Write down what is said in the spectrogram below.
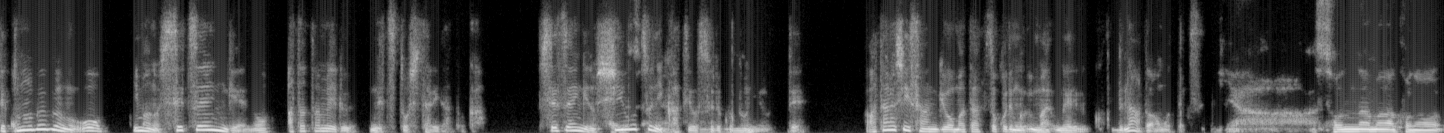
で、この部分を今の施設園芸の温める熱としたりだとか、施設園芸の CO2 に活用することによって、新しい産業をまたそこでも埋めるなとは思ってます。いやー、そんなまあ、この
